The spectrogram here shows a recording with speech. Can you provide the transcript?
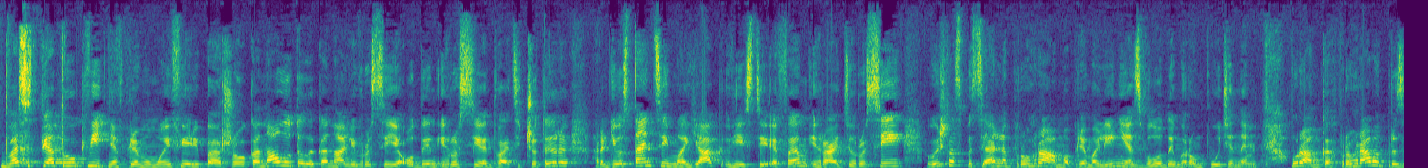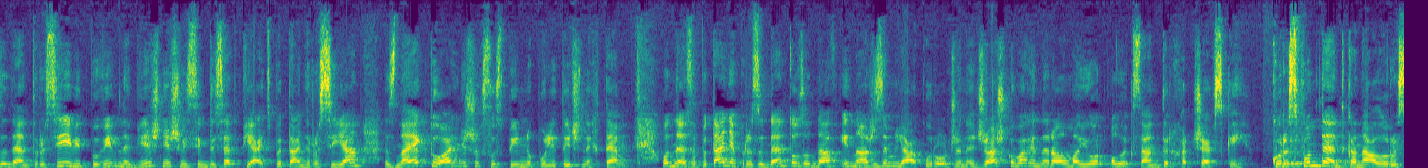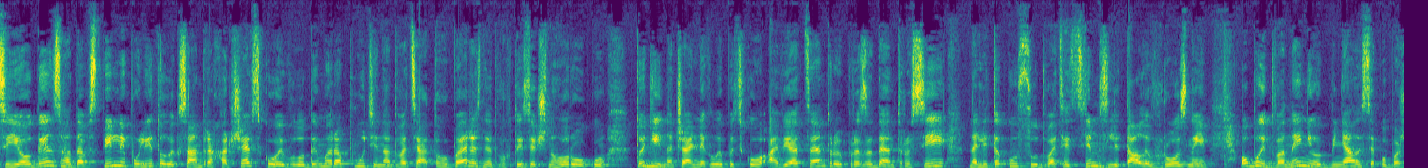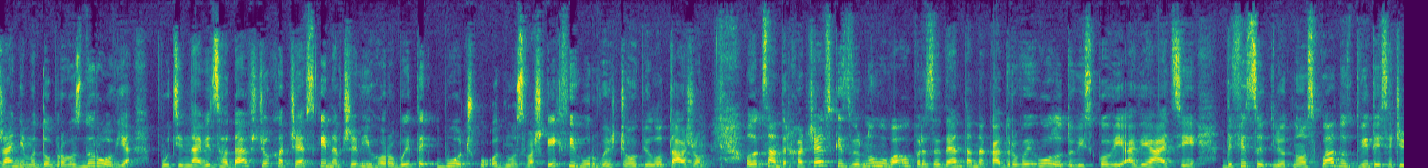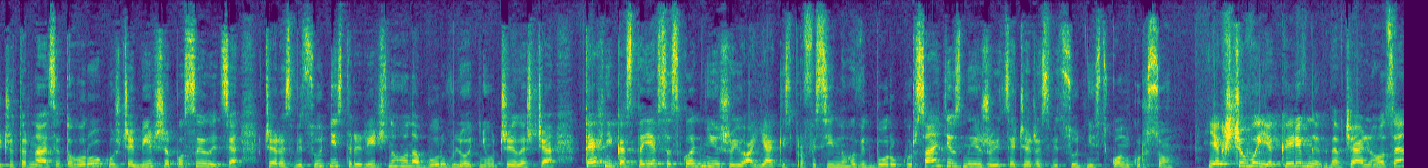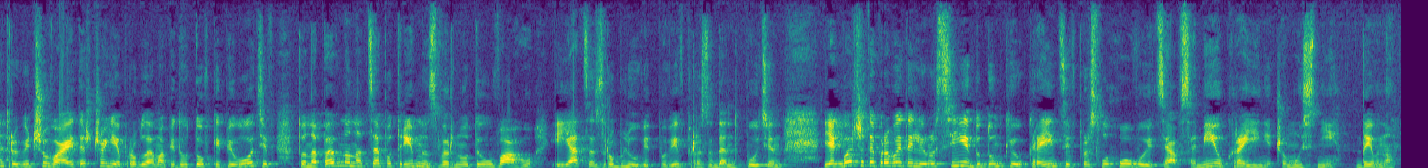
25 квітня в прямому ефірі першого каналу телеканалів Росія 1 і Росія 24 радіостанцій Маяк, Вісті ФМ і Радіо Росії вийшла спеціальна програма Пряма лінія з Володимиром Путіним. У рамках програми президент Росії відповів на більш ніж 85 питань росіян з найактуальніших суспільно-політичних тем. Одне запитання президенту задав і наш земляк, уроджений Джашкова генерал-майор Олександр Харчевський. Кореспондент каналу Росія 1 згадав спільний політ Олександра Харчевського і Володимира Путіна 20 березня 2000 року. Тоді начальник Липецького авіацентру і президент Росії на літаку су 27 злітали в Грозний. Обидва нині обмінялися побажаннями доброго здоров'я. Путін навіть згадав, що Харчевський навчив його робити бочку, одну з важких фігур вищого пілотажу. Олександр Харчевський звернув увагу президента на кадровий голод у військовій авіації. Дефіцит льотного складу з 2014 року ще більше посилиться через відсутність трирічного набору в льотні училища. Техніка стає все складнішою, а якість професійного відбору курсантів знижується через відсутність конкурсу. Якщо ви, як керівник навчального центру, відчуваєте, що є проблема підготовки пілотів, то напевно на це потрібно звернути увагу. І я це зроблю, відповів президент Путін. Як бачите, правителі Росії до думки українців прислуховуються, а в самій Україні чомусь ні. Дивно.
